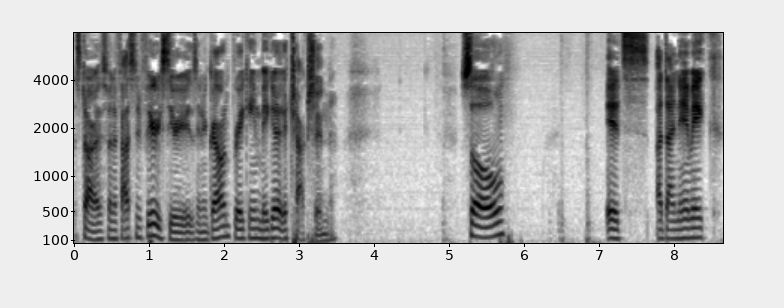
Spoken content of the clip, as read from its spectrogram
stars from the Fast and Furious series in a groundbreaking mega attraction. So, it's a dynamic,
